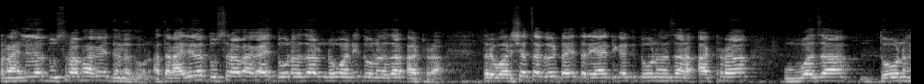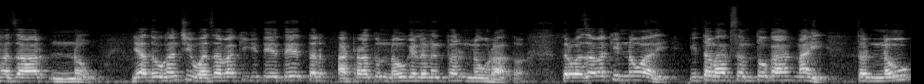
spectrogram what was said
राहिलेला दुसरा भाग आहे धन दोन. आता राहिलेला दुसरा भाग आहे दोन हजार नऊ आणि दोन हजार अठरा. तर वर्षाचा गट आहे तर या ठिकाणी दोन हजार अठरा वजा दोन हजार नऊ. या दोघांची वजाबाकी किती येते? तर अठरातून नऊ गेल्यानंतर नऊ राहतं. तर वजाबाकी नऊ आली. इथं भाग संपतो का? नाही. तर नऊ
